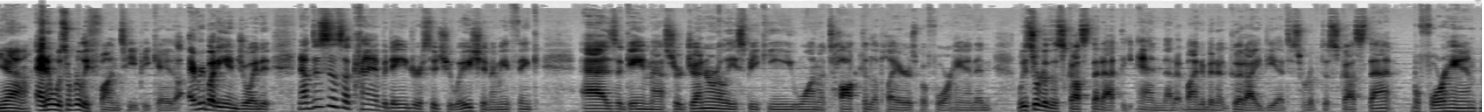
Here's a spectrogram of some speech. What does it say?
Yeah, and it was a really fun TPK though. Everybody enjoyed it. Now this is a kind of a dangerous situation. I mean, think as a game master, generally speaking, you want to talk to the players beforehand, and we sort of discussed that at the end that it might have been a good idea to sort of discuss that beforehand.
